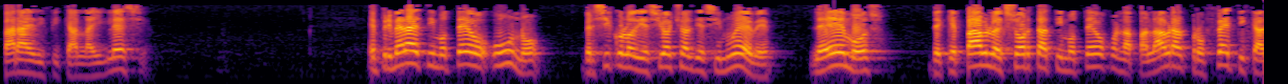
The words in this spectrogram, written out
para edificar la iglesia. En primera de Timoteo 1, versículo 18 al 19, leemos de que Pablo exhorta a Timoteo con la palabra profética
